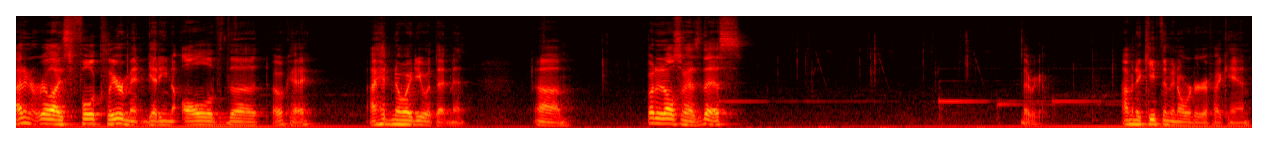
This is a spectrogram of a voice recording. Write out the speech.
I didn't realize full clear meant getting all of the... Okay. I had no idea what that meant. Um, but it also has this. There we go. I'm going to keep them in order if I can.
